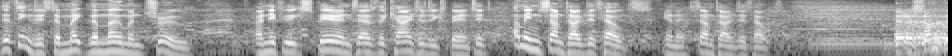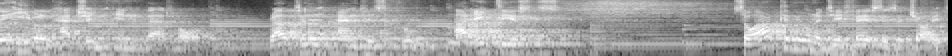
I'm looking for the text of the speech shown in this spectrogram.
the thing is to make the moment true. And if you experience as the characters experience it, I mean, sometimes it helps, you know, sometimes it helps. There is something evil hatching in that hall. Gralton and his crew are atheists. So our community faces a choice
